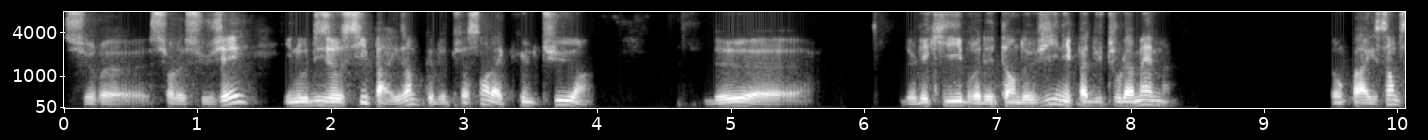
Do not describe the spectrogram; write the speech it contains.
sur, euh, sur le sujet. Ils nous disent aussi, par exemple, que de toute façon, la culture de, de l'équilibre des temps de vie n'est pas du tout la même. Donc, par exemple,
